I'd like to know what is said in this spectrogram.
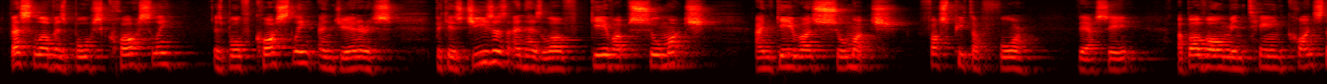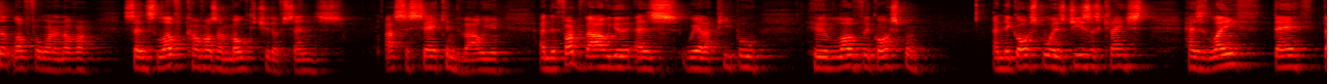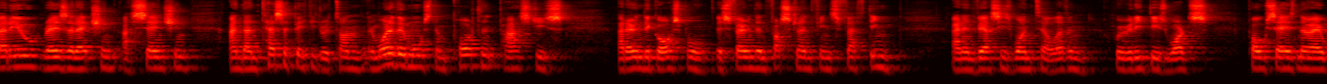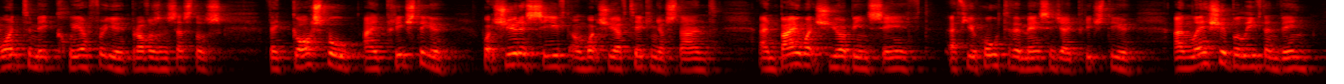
This love is both costly, is both costly and generous, because Jesus in his love gave up so much and gave us so much. 1 Peter 4, verse 8. Above all, maintain constant love for one another, since love covers a multitude of sins. That's the second value. And the third value is we are a people who love the gospel. And the gospel is Jesus Christ, his life, death, burial, resurrection, ascension, and anticipated return. And one of the most important passages around the gospel is found in 1 Corinthians 15 and in verses 1 to 11, where we read these words. Paul says, Now I want to make clear for you, brothers and sisters, the gospel I preach to you, which you received on which you have taken your stand. and by which you are being saved, if you hold to the message I preached to you, unless you believed in vain.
